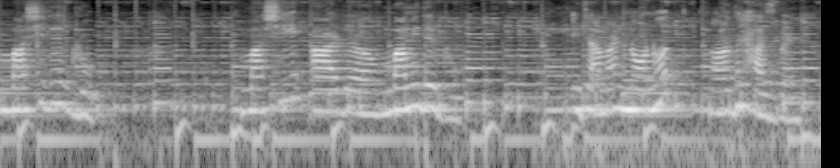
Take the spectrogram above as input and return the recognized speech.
মাসিদের গ্রুপ মাসি আর মামিদের গ্রুপ এই যে আমার ননদ, ননদের হাজব্যান্ড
